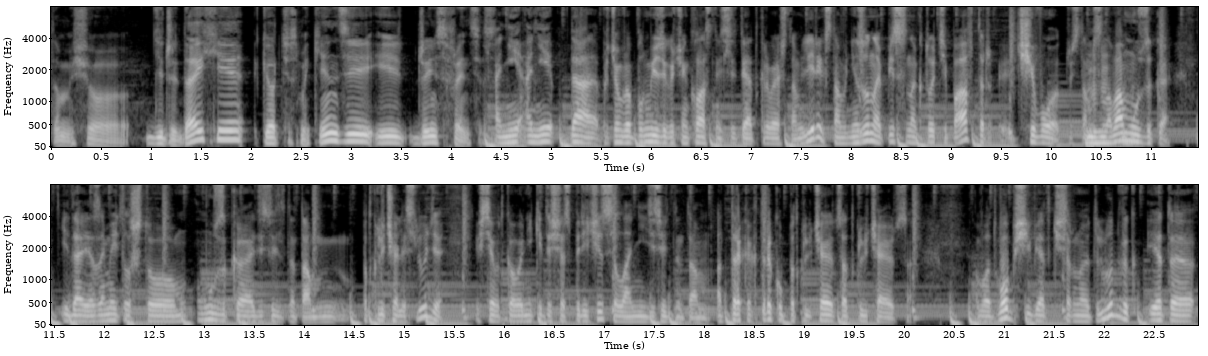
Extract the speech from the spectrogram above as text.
там еще Диджей Дайхи, Кертис Маккензи и Джеймс Фрэнсис. Они, они, да, причем в Apple Music очень классно, если ты открываешь там лирикс, там внизу написано, кто типа автор э, чего, то есть там Мгм, слова, музыка. И да, я заметил, что музыка, действительно, там подключались люди, и все вот, кого Никита сейчас перечислил, они действительно там от трека к треку подключаются, отключаются. Вот, в общей ветке все равно это Людвиг, и это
